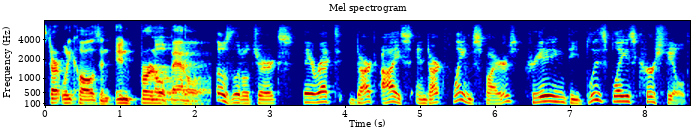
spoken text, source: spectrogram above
start what he calls an infernal battle. Those little jerks. They erect dark ice and dark flame spires, creating the Blizz Blaze curse field.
